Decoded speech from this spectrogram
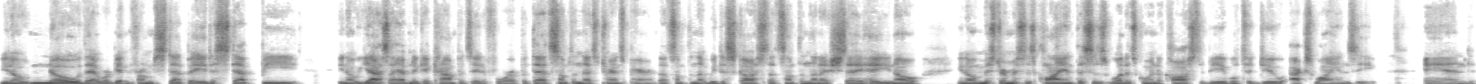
you know know that we're getting from step a to step b you know, yes, I happen to get compensated for it, but that's something that's transparent. That's something that we discuss. That's something that I say, hey, you know, you know, Mr. and Mrs. Client, this is what it's going to cost to be able to do X, Y, and Z. And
